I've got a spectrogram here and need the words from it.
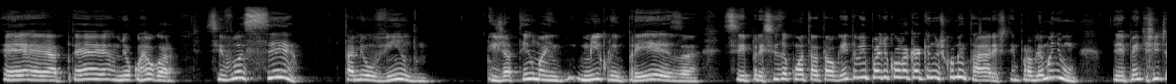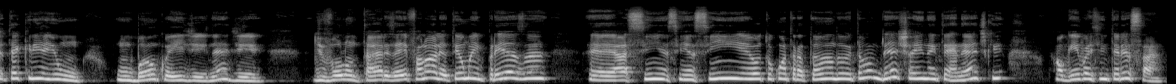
é, até me ocorreu agora, se você está me ouvindo e já tem uma microempresa, se precisa contratar alguém, também pode colocar aqui nos comentários, tem problema nenhum. De repente a gente até cria aí um, um banco aí de, né, de, de voluntários aí, fala, olha, eu tenho uma empresa é, assim, assim, assim, eu estou contratando, então deixa aí na internet que alguém vai se interessar.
